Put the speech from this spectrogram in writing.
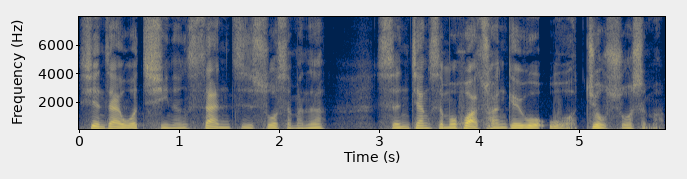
现在我岂能擅自说什么呢？神将什么话传给我，我就说什么。”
